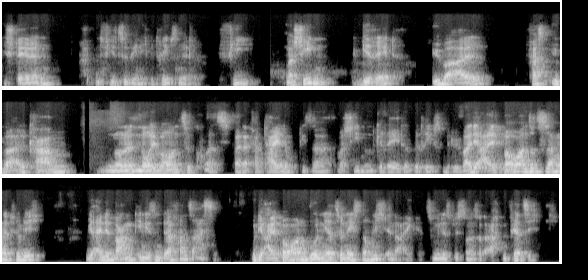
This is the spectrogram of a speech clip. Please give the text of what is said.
die Stellen hatten viel zu wenig Betriebsmittel. Vieh, Maschinen, Gerät, überall, fast überall kamen Neubauern zu kurz bei der Verteilung dieser Maschinen und Geräte und Betriebsmittel, weil die Altbauern sozusagen natürlich wie eine Bank in diesen Dörfern saßen. Und die Altbauern wurden ja zunächst noch nicht enteignet, zumindest bis 1948 nicht.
